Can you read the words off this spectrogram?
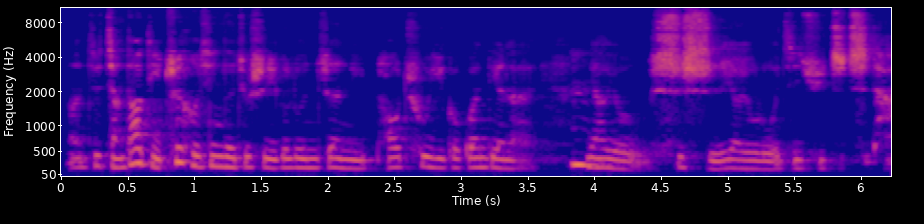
嗯，就讲到底，最核心的就是一个论证。你抛出一个观点来。你要有事实，要有逻辑去支持它，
